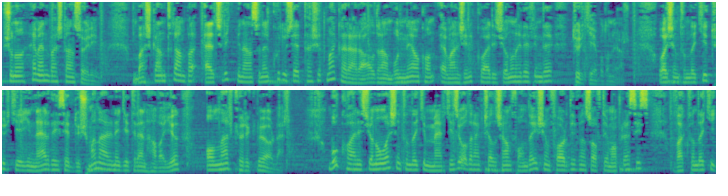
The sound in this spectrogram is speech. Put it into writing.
Şunu hemen baştan söyleyeyim. Başkan Trump'a elçilik binasını Kudüs'e taşıtma kararı aldıran bu neokon evangelik koalisyonun hedefinde Türkiye bulunuyor. Washington'daki Türkiye'yi neredeyse düşman haline getiren havayı onlar körüklüyorlar. Bu koalisyonun Washington'daki merkezi olarak çalışan Foundation for Defense of Democracies vakfındaki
